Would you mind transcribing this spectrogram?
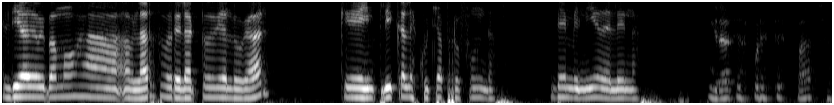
El día de hoy vamos a hablar sobre el acto de dialogar que implica la escucha profunda. Bienvenida, Elena. Gracias por este espacio.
